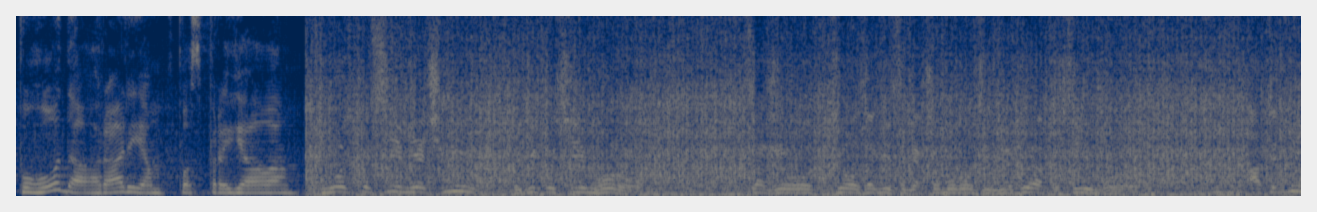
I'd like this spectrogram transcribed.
Погода аграріям посприяла. І ось посіємо ячмінь, тоді посіємо горох. Це ж цього завісить, якщо морозів не буде, посіємо горох. А тоді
